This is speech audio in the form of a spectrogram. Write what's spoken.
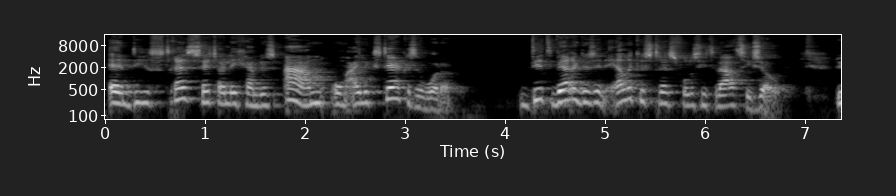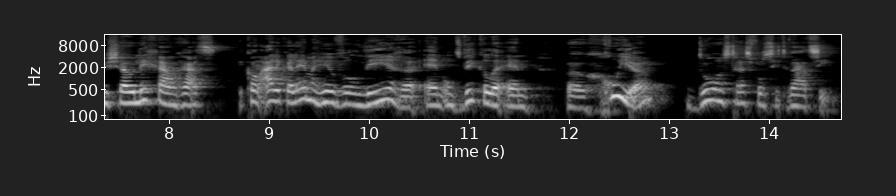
En die stress zet jouw lichaam dus aan om eigenlijk sterker te worden. Dit werkt dus in elke stressvolle situatie zo. Dus jouw lichaam gaat, kan eigenlijk alleen maar heel veel leren en ontwikkelen en uh, groeien door een stressvolle situatie.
